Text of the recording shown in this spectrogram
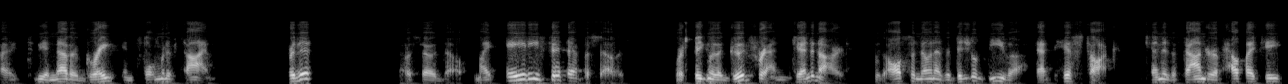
uh, to be another great informative time. For this episode, though, my 85th episode, we're speaking with a good friend, Jen Dennard, who's also known as a digital diva at HIStalk. Jen is the founder of Health IT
